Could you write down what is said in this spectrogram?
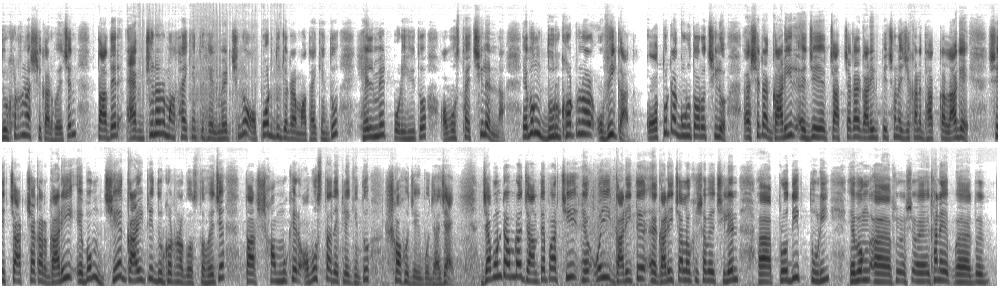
দুর্ঘটনার শিকার হয়েছেন, তাদের একজনের মাথায় কিন্তু হেলমেট ছিল, অপর দুজনের মাথায় কিন্তু হেলমেট পরিহিত অবস্থায় ছিলেন না। এবং দুর্ঘটনার অভিঘাত কতটা গুরুতর ছিল সেটা গাড়ির, যে চার চাকার গাড়ির পেছনে যেখানে ধাক্কা লাগে, সেই চার চাকার গাড়ি এবং যে গাড়িটি দুর্ঘটনাগ্রস্ত হয়েছে, তার সম্মুখের অবস্থা দেখলে কিন্তু সহজেই বোঝা যায়। যেমনটা আমরা জানতে পারছি ওই গাড়িতে গাড়ি চালক হিসাবে ছিলেন প্রদীপ তুরি এবং এখানে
